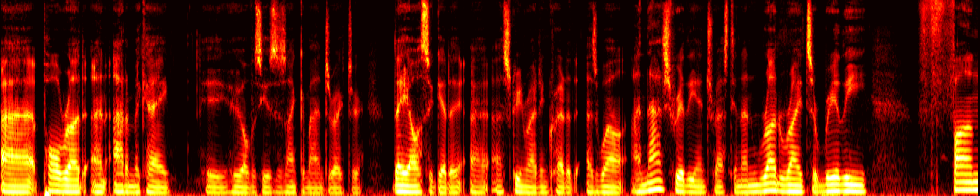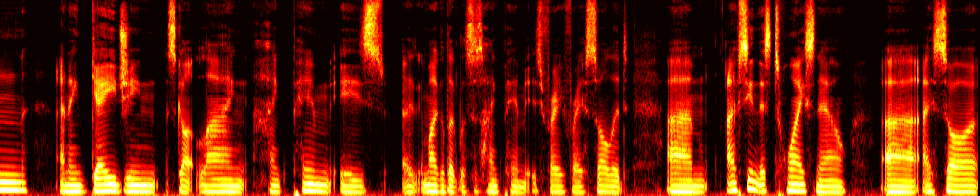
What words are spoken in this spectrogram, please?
uh, Paul Rudd and Adam McKay who, who obviously is the his Anchorman director, they also get a, a, a screenwriting credit as well, and that's really interesting. And Rudd writes a really fun and engaging Scott Lang. Hank Pym is uh, Michael Douglas's Hank Pym is very very solid. Um, I've seen this twice now. Uh, I saw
